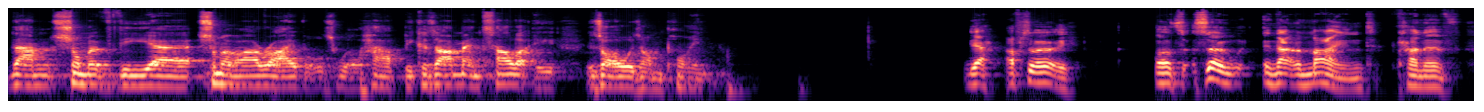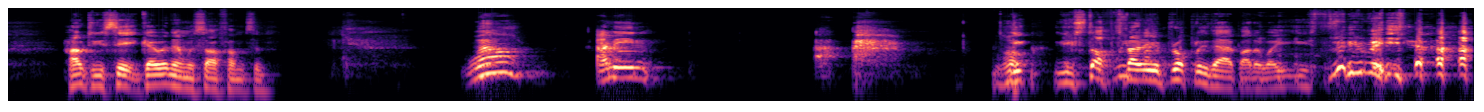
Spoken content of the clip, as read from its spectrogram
than some of the uh, some of our rivals will have because our mentality is always on point. Yeah, absolutely. Well, so in that in mind, kind of, how do you see it going in with Southampton? Well, I mean, look, you, you stopped very abruptly there. By the way, you threw me.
